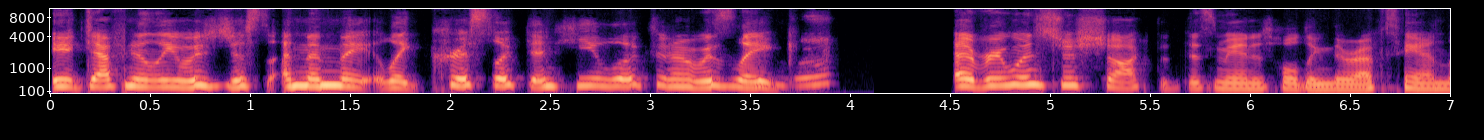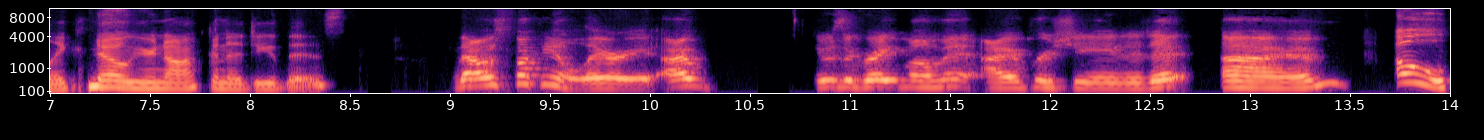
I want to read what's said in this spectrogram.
It definitely was just and then they like Chris looked and he looked and I was like Mhm. everyone's just shocked that this man is holding the ref's hand like no you're not going to do this. that was fucking hilarious i it was a great moment i appreciated it um Oh,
